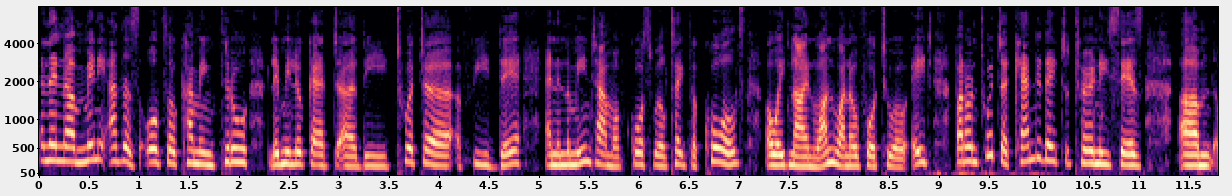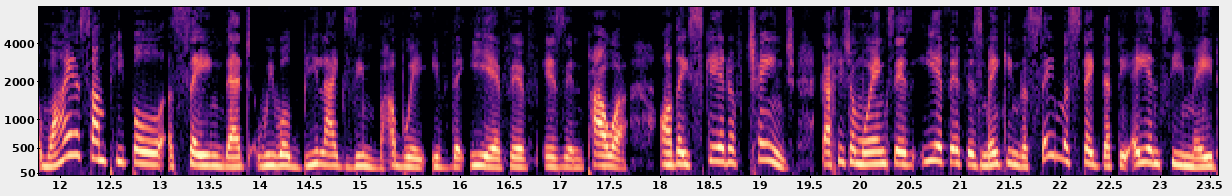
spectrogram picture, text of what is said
And then uh, many others also coming through. Let me look at uh, the Twitter feed there. And in the meantime, of course, we'll take the calls 0891 104 208. But on Twitter, candidate attorney says, um, why are some people saying that we will be like Zimbabwe if the EFF is in power? Are they scared of change? Kagisha Moeng says EFF is making the same mistake that the ANC made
